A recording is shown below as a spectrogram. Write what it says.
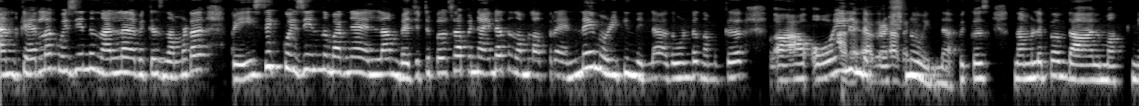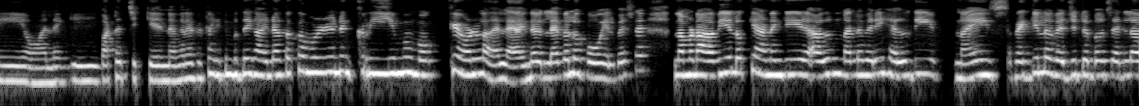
ആൻഡ് കേരള ക്വസീൻ നല്ല ബിക്കോസ് നമ്മുടെ ബേസിക് ക്വസീൻ എന്ന് പറഞ്ഞാൽ എല്ലാം വെജിറ്റബിൾസ് ആ പിന്നെ അതിന്റെ അകത്ത് നമ്മൾ അത്ര എണ്ണയും ഒഴിക്കുന്നില്ല. അതുകൊണ്ട് നമുക്ക് ആ ഓയിലിന്റെ. പ്രശ്നവും ഇല്ല ബിക്കോസ് നമ്മളിപ്പം ദാൽ മഖ്നിയോ അല്ലെങ്കിൽ ബട്ടർ ചിക്കൻ അങ്ങനെയൊക്കെ കഴിക്കുമ്പോഴത്തേക്ക് അതിന്റെ അകത്തൊക്കെ മുഴുവനും ക്രീമും ഒക്കെ ഉള്ളതല്ലേ അതിന്റെ ലെവൽ ഓഫ് ഓയിൽ പക്ഷെ നമ്മുടെ അവിയലൊക്കെ ആണെങ്കിൽ അതും നല്ല very healthy nice regular vegetables എല്ലാ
